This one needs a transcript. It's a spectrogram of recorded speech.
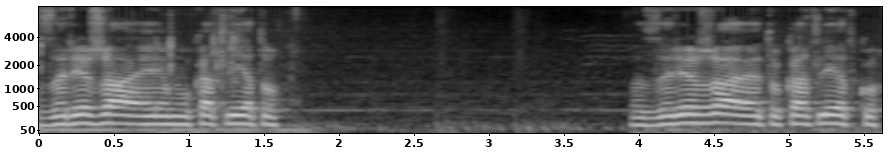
Заряжая ему котлету. Заряжаю эту котлетку.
